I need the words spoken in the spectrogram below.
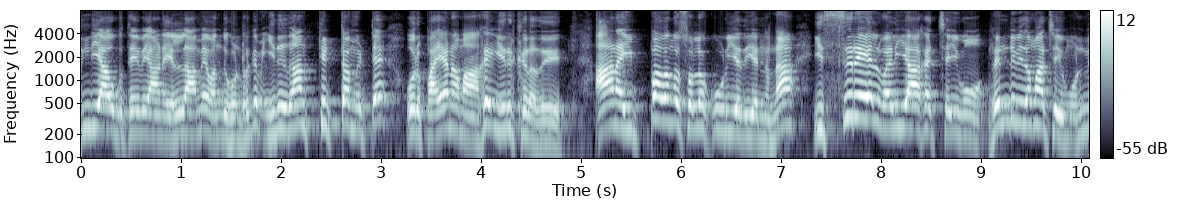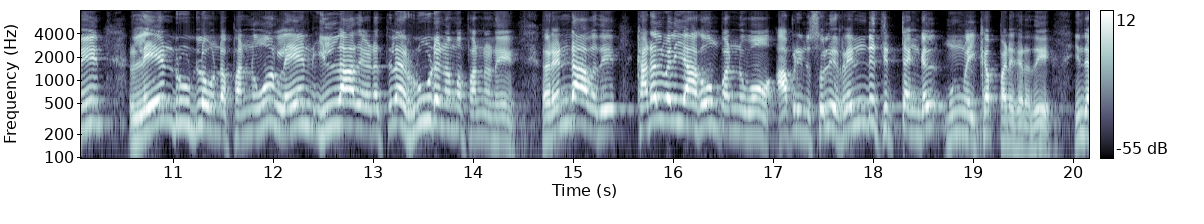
இந்தியாவுக்கு தேவையான எல்லாமே வந்து கொண்டிருக்கும். இதுதான் திட்டமிட்ட ஒரு பயணமாக இருக்கிறது. ஆனால் இப்போ அவங்க சொல்லக்கூடியது என்னென்னா இஸ்ரேல் வழியாக செய்வோம். ரெண்டு விதமாக செய்வோம். ஒன்று லேன் ரூட்டில் ஒன்றை பண்ணுவோம். லேன் இல்லாத இடத்துல ரூடை நம்ம பண்ணணும். ரெண்டாவது கடல் வழியாகவும் பண்ணுவோம் அப்படின்னு சொல்லி ரெண்டு திட்டங்கள் முன்வைக்கப்படுகிறது. இந்த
